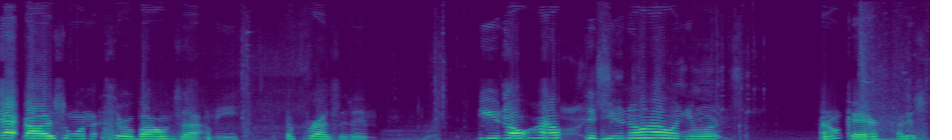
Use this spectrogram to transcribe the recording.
That guy's the one that threw bombs at me. The president. Do you know how? Did you know how when you were? I don't care. I just.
